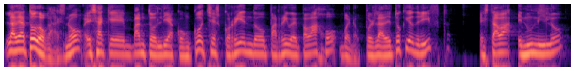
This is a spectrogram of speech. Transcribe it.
La de a todo gas, ¿no? Esa que van todo el día con coches, corriendo para arriba y para abajo. Bueno, pues la de Tokyo Drift estaba en un hilo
